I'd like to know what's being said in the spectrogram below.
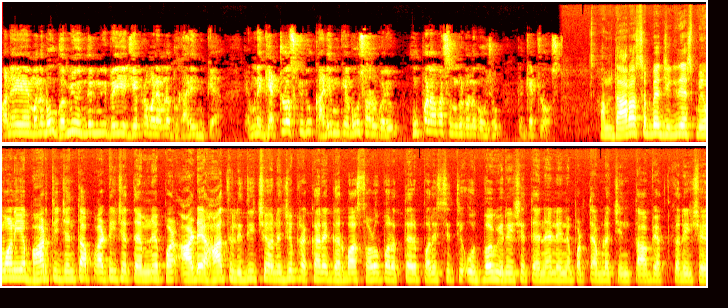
અને મને બહુ ગમ્યું ઇન્દ્રનીલભાઈએ જે પ્રમાણે એમને ભગાડી મૂક્યા. એમને ગેટ લોસ કીધું કાઢી મૂકે બહુ સારું કર્યું. હું પણ આવા સંગઠનોને કહું છું કે ગેટ લોસ આમ ધારાસભ્ય જિગ્નેશ મેવાણીએ ભારતીય જનતા પાર્ટી છે તેમને પણ આડે હાથ લીધી છે અને જે પ્રકારે ગરબા સ્થળો પર અત્યારે પરિસ્થિતિ ઉદ્ભવી રહી છે તેને લઈને પણ તેમણે ચિંતા વ્યક્ત કરી છે.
